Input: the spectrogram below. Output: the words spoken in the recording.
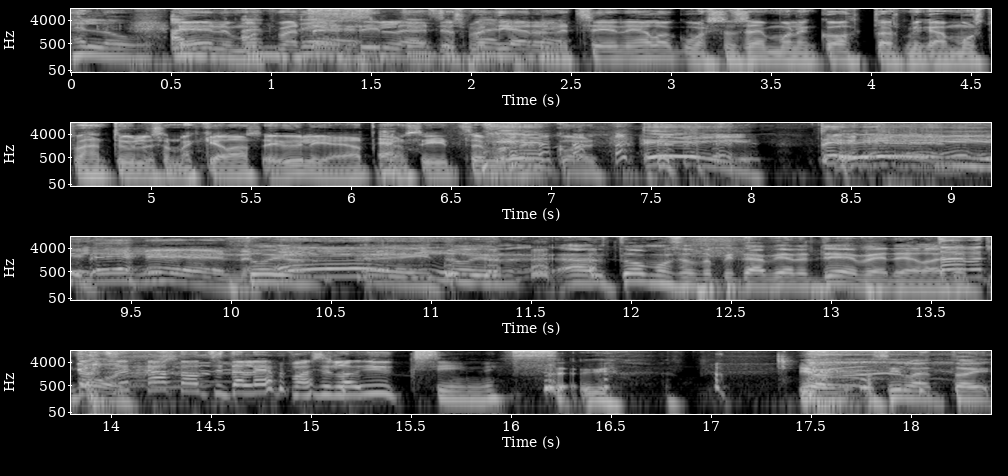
hello, I'm, en, mutta mä teen there. silleen, että jos mä tiedän, että siinä elokuvassa on semmoinen kohtaus, mikä on musta vähän tylsä, mä kelaan sen yli ja jatkan siitä semmoisen koin. Ei! Teen! Teen! Toi on, Ei. ei, toi on, äh, tommoselta pitää viedä DVD-laite Toivottavasti pois. sä katsot sitä leffaa silloin yksin. Se- Joo, sillä että toi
